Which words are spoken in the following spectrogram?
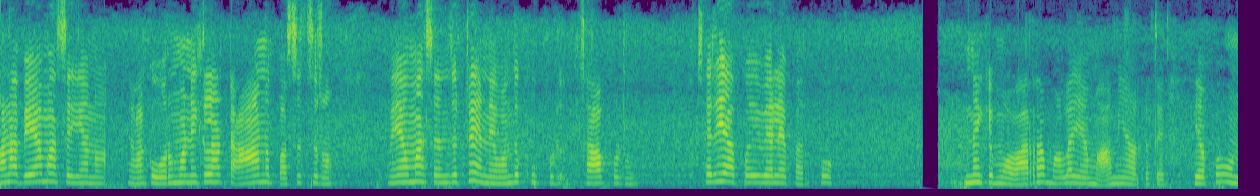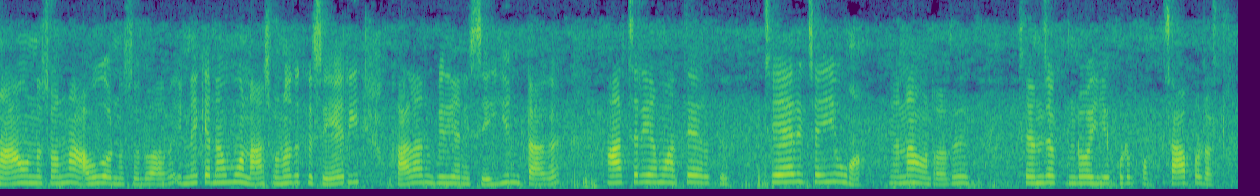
ஆனால் வேகமாக செய்யணும். எனக்கு ஒரு மணிக்கெல்லாம் டான்னு பசிச்சிடும் வேகமாக செஞ்சுட்டு என்னை வந்து கூப்பிடு. சாப்பிடும் சரியா? போய் வேலையை பார்ப்போம் இன்னைக்கு வர்ற மழை என் மாமியார்கிட்ட. எப்பவும் நான் ஒன்று சொன்னால் அவங்க ஒன்று சொல்லுவாங்க. இன்னைக்கு என்னமோ நான் சொன்னதுக்கு சரி காளான் பிரியாணி செய்யின்ட்டாங்க. ஆச்சரியமாகத்தே இருக்கு. சரி செய்யுவோம் என்ன பண்ணுறது செஞ்சு கொண்டு போய் கொடுப்போம். சாப்பிடட்டும்.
